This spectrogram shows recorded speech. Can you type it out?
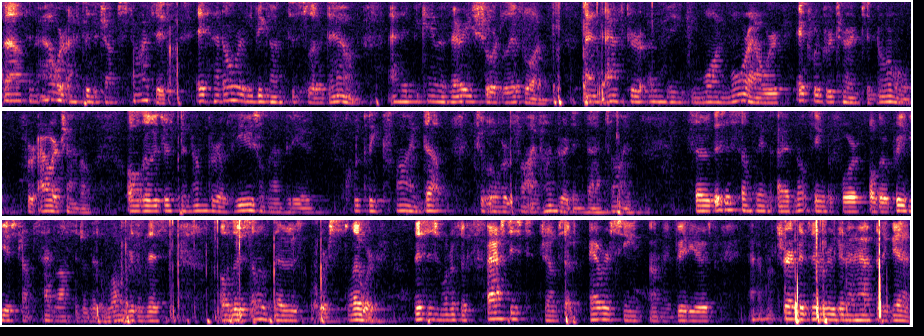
About an hour after the jump started, it had already begun to slow down, and it became a very short-lived one, and after only one more hour, it would return to normal for our channel, although just the number of views on that video quickly climbed up to over 500 in that time. So this is something I had not seen before, although previous jumps had lasted a little longer than this, although some of those were slower. This is one of the fastest jumps I've ever seen on my videos, and I'm not sure if it's ever gonna happen again.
